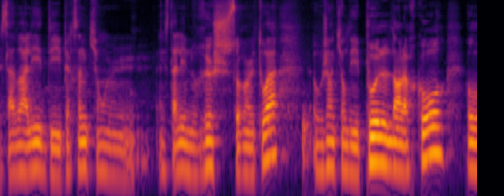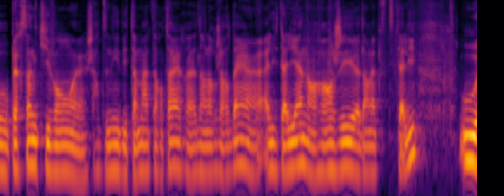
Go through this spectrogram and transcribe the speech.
Ça va aller des personnes qui ont un, installé une ruche sur un toit, aux gens qui ont des poules dans leur cour, aux personnes qui vont euh, jardiner des tomates en terre euh, dans leur jardin euh, à l'italienne, en rangée dans la petite Italie, ou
